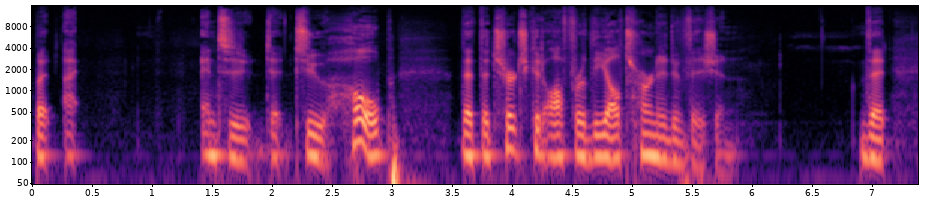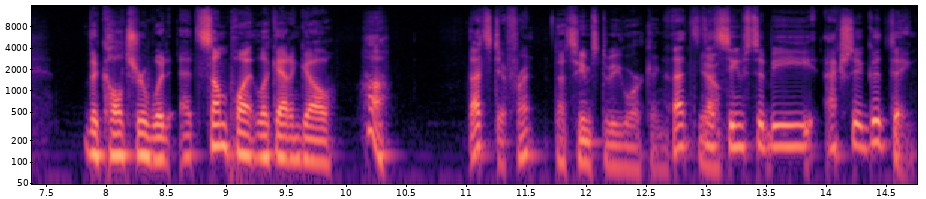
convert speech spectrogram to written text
But I, and to, to to hope that the church could offer the alternative vision that the culture would at some point look at and go, "Huh, that's different. That seems to be working. That's yeah. that seems to be actually a good thing.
